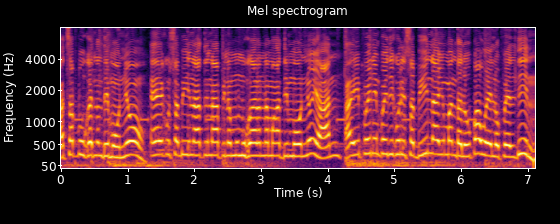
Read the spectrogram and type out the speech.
at sapugan ng demonyo. Eh kung sabihin natin na pinamumugaran ng mga demonyo yan, ay pwedeng pwede ko rin sabihin na yung Mandalupa well of hell din.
